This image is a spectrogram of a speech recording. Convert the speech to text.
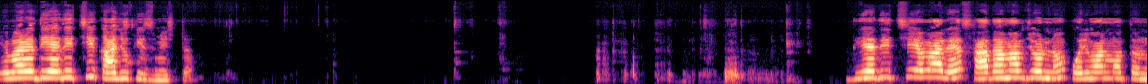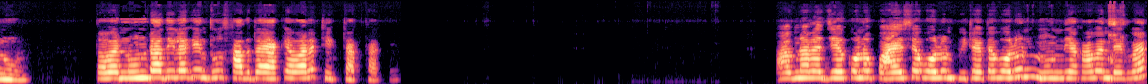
এবারে দিয়ে দিচ্ছি কাজু কিশমিশটা। দিয়ে দিচ্ছি এবারে স্বাদ আনার জন্য পরিমাণ মতো নুন। তবে নুনটা দিলে কিন্তু স্বাদটা একেবারে ঠিকঠাক থাকে। আপনারা যে কোনো পায়েসে বলুন, পিঠেতে বলুন, নুন দিয়ে খাবেন, দেখবেন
